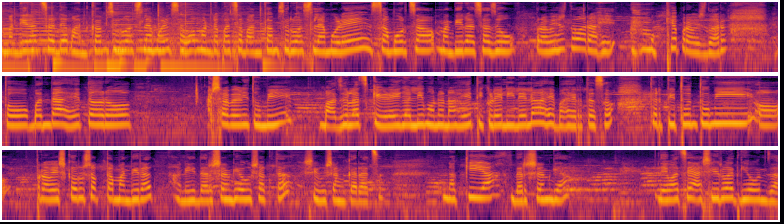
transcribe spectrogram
मंदिरात सध्या बांधकाम सुरू असल्यामुळे सभा मंडपाचं बांधकाम सुरू असल्यामुळे समोरचा मंदिराचा जो प्रवेशद्वार आहे मुख्य प्रवेशद्वार तो बंद आहे. तर अशा वेळी तुम्ही बाजूलाच केळे गल्ली म्हणून आहे तिकडे लिहिलेलं आहे बाहेर तसं. तर तिथून तुम्ही प्रवेश करू शकता मंदिरात आणि दर्शन घेऊ शकता शिवशंकराचं. नक्की या दर्शन घ्या. देवाचे आशीर्वाद घेऊन जा.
